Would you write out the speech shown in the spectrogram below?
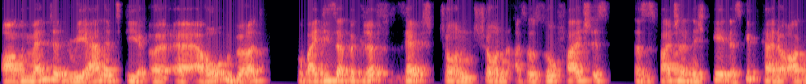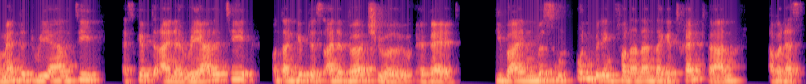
Augmented Reality äh, erhoben wird Wobei dieser Begriff selbst schon, schon also so falsch ist, dass es falscher nicht geht. Es gibt keine Augmented Reality, es gibt eine Reality und dann gibt es eine Virtual Welt. Die beiden müssen unbedingt voneinander getrennt werden. Aber das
